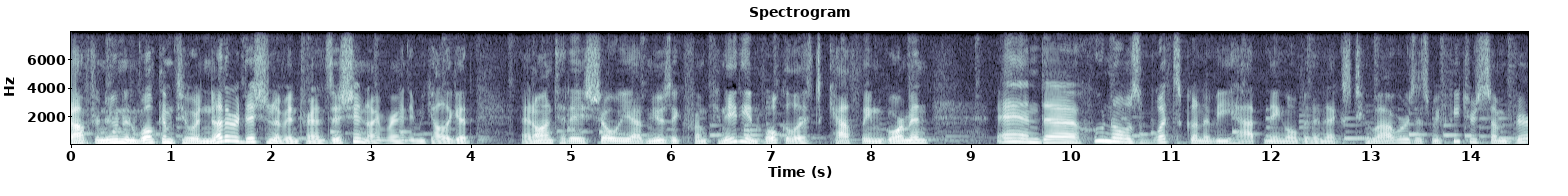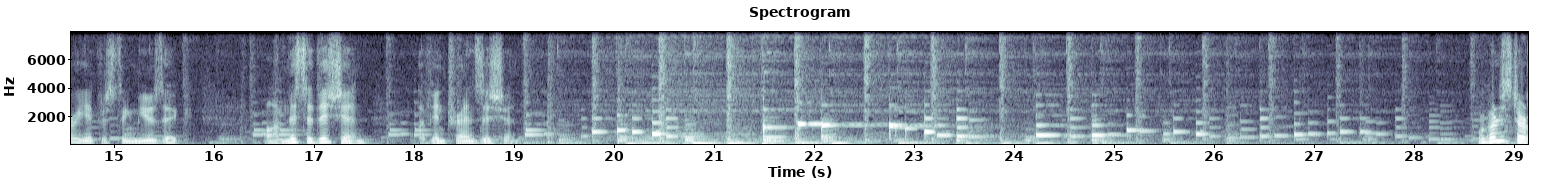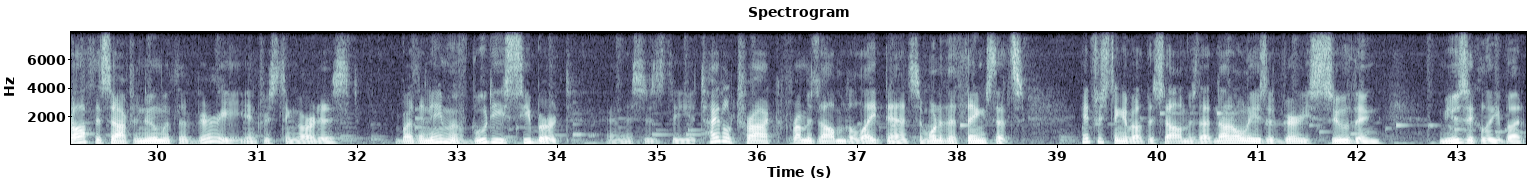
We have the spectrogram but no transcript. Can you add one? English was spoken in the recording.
Good afternoon and welcome to another edition of In Transition. I'm Randy McElligott, and on today's show we have music from Canadian vocalist Kathleen Gorman. And uh, who knows what's going to be happening over the next two hours as we feature some very interesting music on this edition of In Transition. We're going to start off this afternoon with a very interesting artist by the name of Buedi Siebert. And this is the title track from his album The Light Dance. And one of the things that's interesting about this album is that not only is it very soothing musically, but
